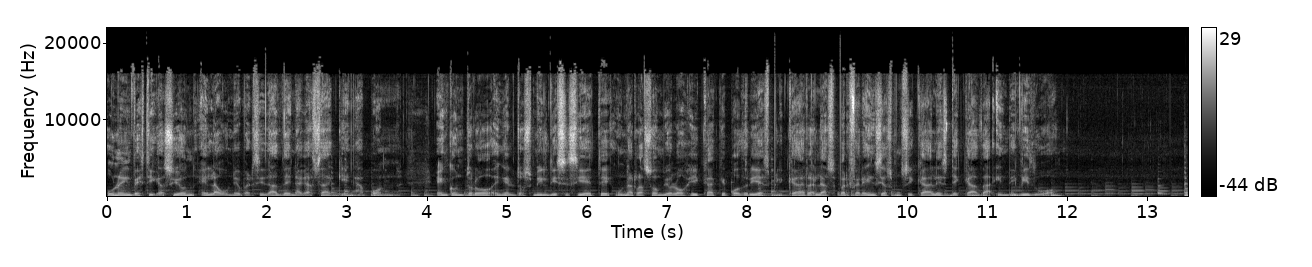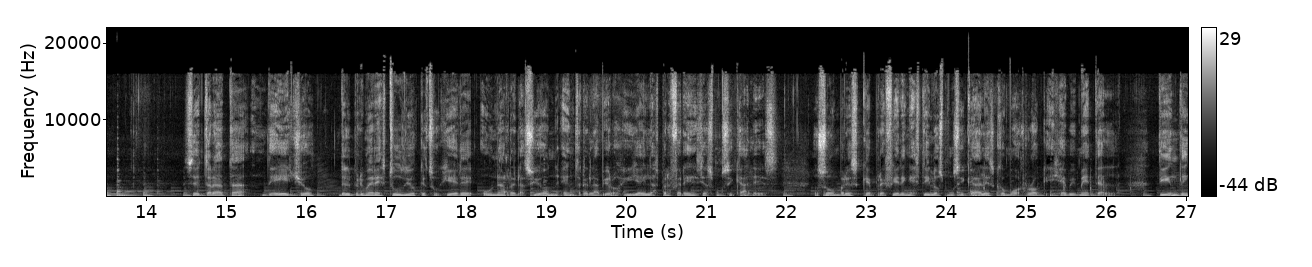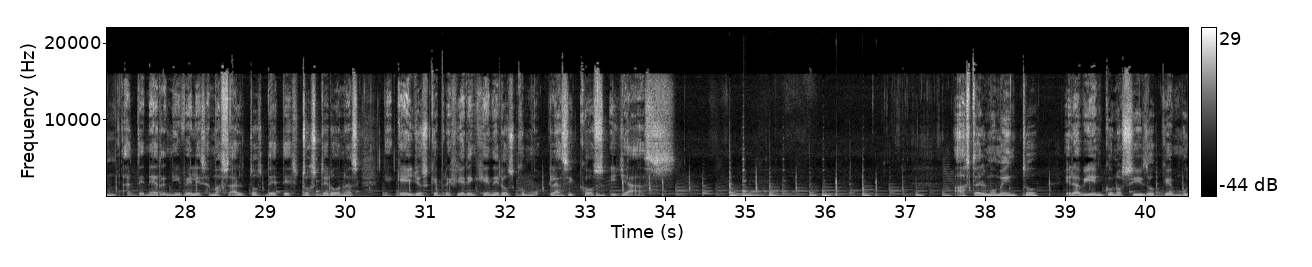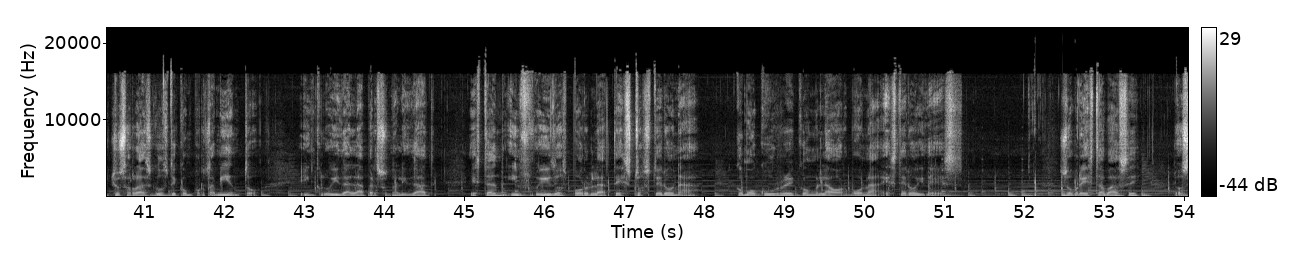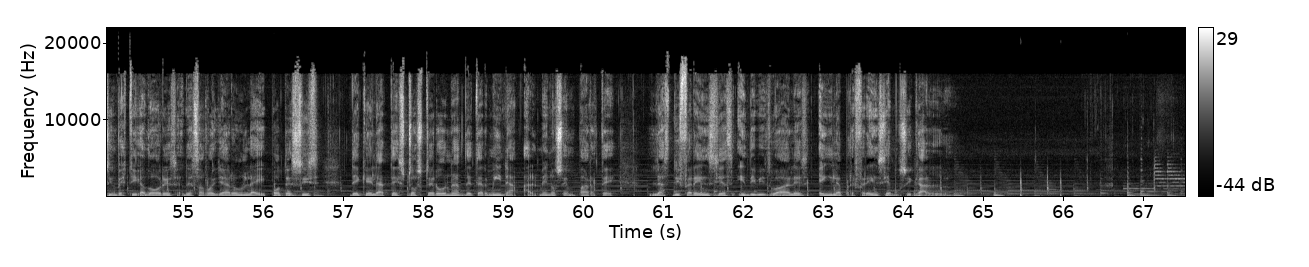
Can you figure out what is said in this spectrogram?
Una investigación en la Universidad de Nagasaki, en Japón, encontró en el 2017 una razón biológica que podría explicar las preferencias musicales de cada individuo. Se trata, de hecho, del primer estudio que sugiere una relación entre la biología y las preferencias musicales. Los hombres que prefieren estilos musicales como rock y heavy metal tienden a tener niveles más altos de testosteronas que aquellos que prefieren géneros como clásicos y jazz. Hasta el momento era bien conocido que muchos rasgos de comportamiento incluida la personalidad, están influidos por la testosterona, como ocurre con la hormona esteroides. Sobre esta base, los investigadores desarrollaron la hipótesis de que la testosterona determina, al menos en parte, las diferencias individuales en la preferencia musical.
